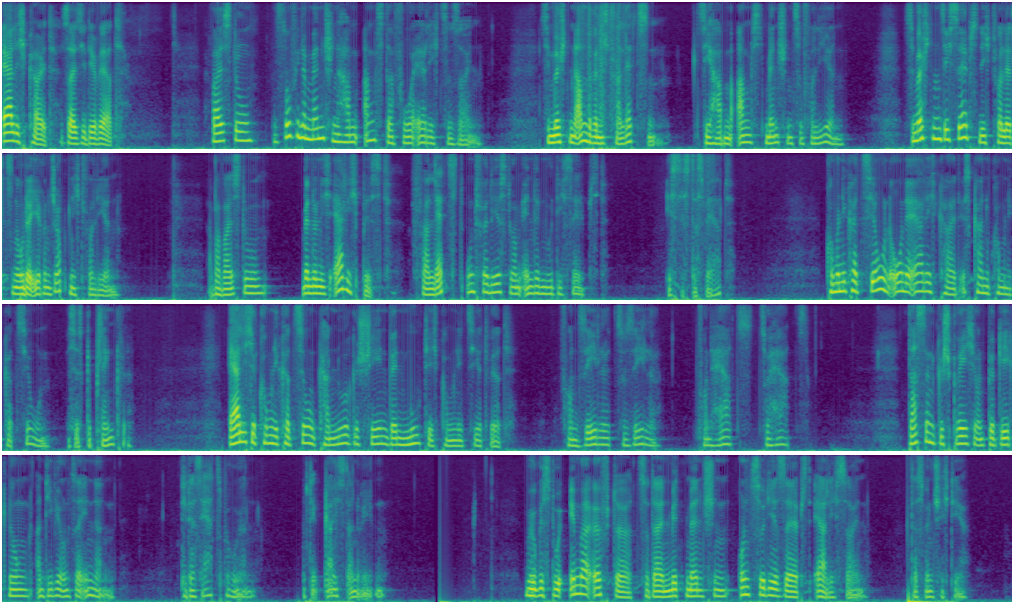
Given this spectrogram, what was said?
Ehrlichkeit sei sie dir wert. Weißt du, so viele Menschen haben Angst davor, ehrlich zu sein. Sie möchten andere nicht verletzen. Sie haben Angst, Menschen zu verlieren. Sie möchten sich selbst nicht verletzen oder ihren Job nicht verlieren. Aber weißt du, wenn du nicht ehrlich bist, verletzt und verlierst du am Ende nur dich selbst. Ist es das wert? Kommunikation ohne Ehrlichkeit ist keine Kommunikation, es ist Geplänkel. Ehrliche Kommunikation kann nur geschehen, wenn mutig kommuniziert wird, von Seele zu Seele, von Herz zu Herz. Das sind Gespräche und Begegnungen, an die wir uns erinnern, die das Herz berühren und den Geist anregen. Mögest du immer öfter zu deinen Mitmenschen und zu dir selbst ehrlich sein. Das wünsche ich dir.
